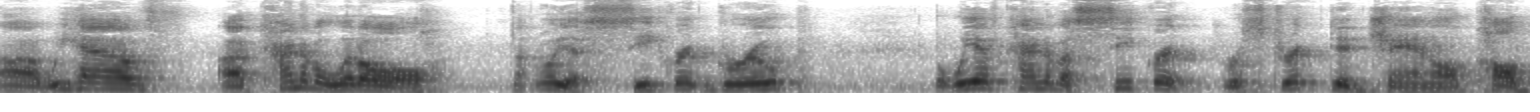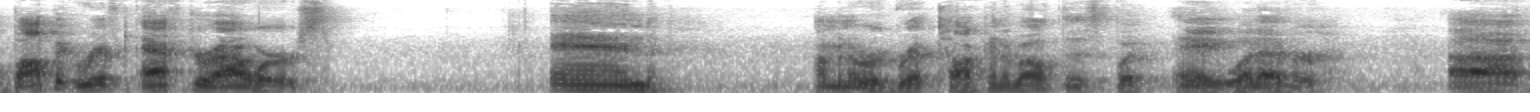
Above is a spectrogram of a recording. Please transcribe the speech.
uh, we have a kind of a little, not really a secret group, but we have kind of a secret restricted channel called Bop It Rift After Hours. And I'm going to regret talking about this, but hey, whatever. Uh,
